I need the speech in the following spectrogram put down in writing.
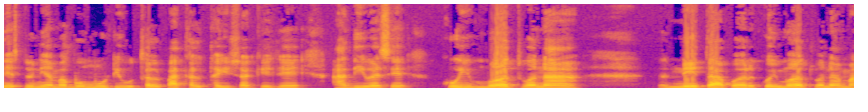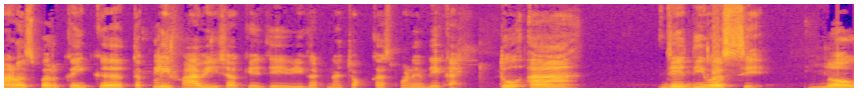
દેશ દુનિયામાં બહુ મોટી ઉથલ પાથલ થઈ શકે છે. આ દિવસે કોઈ મહત્ત્વના નેતા પર, કોઈ મહત્ત્વના માણસ પર કંઈક તકલીફ આવી શકે છે એવી ઘટના ચોક્કસપણે દેખાય. તો આ જે દિવસ છે, નવ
